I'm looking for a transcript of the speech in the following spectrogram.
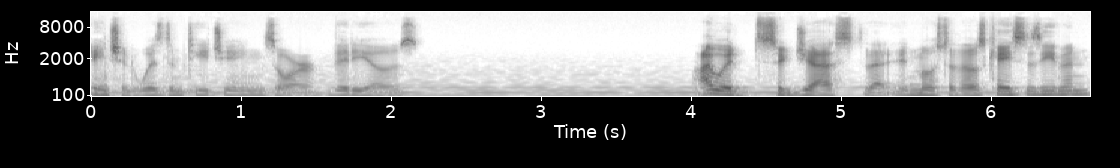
ancient wisdom teachings or videos. I would suggest that in most of those cases, even,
